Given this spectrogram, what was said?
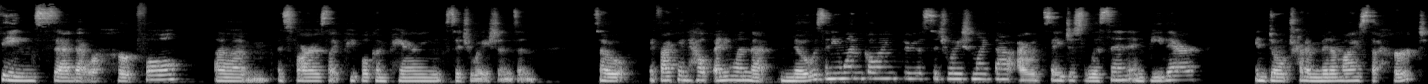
things said that were hurtful um, as far as like people comparing situations. And so if I can help anyone that knows anyone going through a situation like that, I would say just listen and be there and don't try to minimize the hurt.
